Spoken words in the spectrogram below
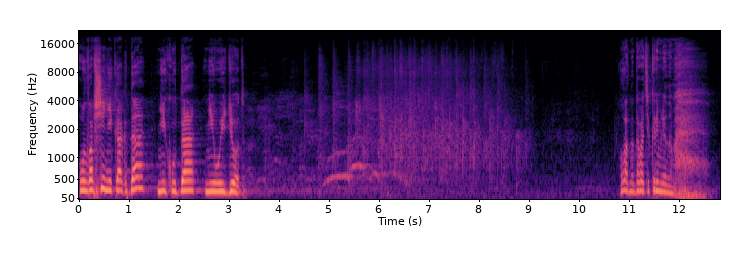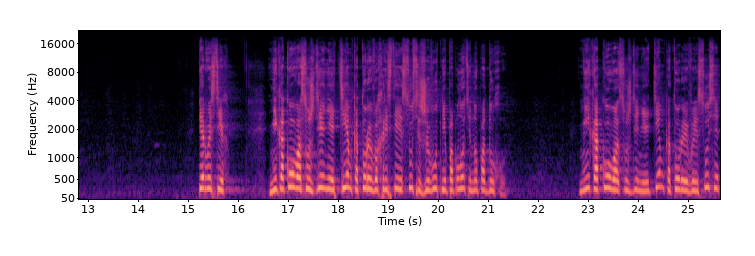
Он вообще никогда никуда не уйдет. Ладно, давайте к римлянам. Первый стих – «Никакого осуждения тем, которые во Христе Иисусе живут не по плоти, но по духу». Никакого осуждения тем, которые в Иисусе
